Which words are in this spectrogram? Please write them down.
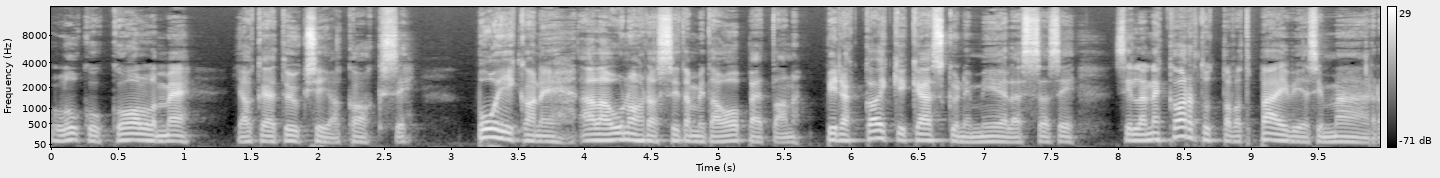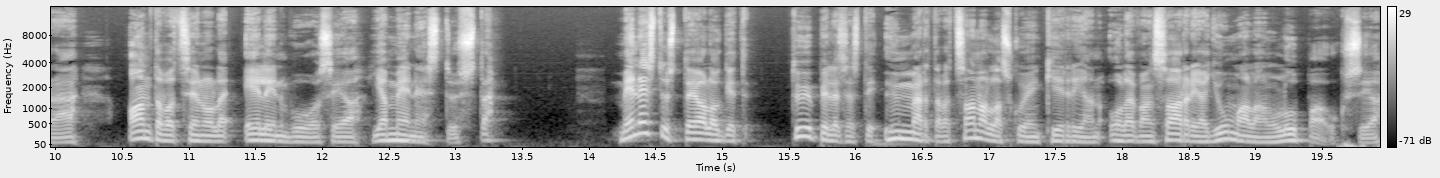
luku 3, jakeet 1 ja 2. Poikani, älä unohda sitä, mitä opetan. Pidä kaikki käskyni mielessäsi, sillä ne kartuttavat päiviesi määrää, antavat sinulle elinvuosia ja menestystä. Menestysteologit tyypillisesti ymmärtävät sanalaskujen kirjan olevan sarja Jumalan lupauksia.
